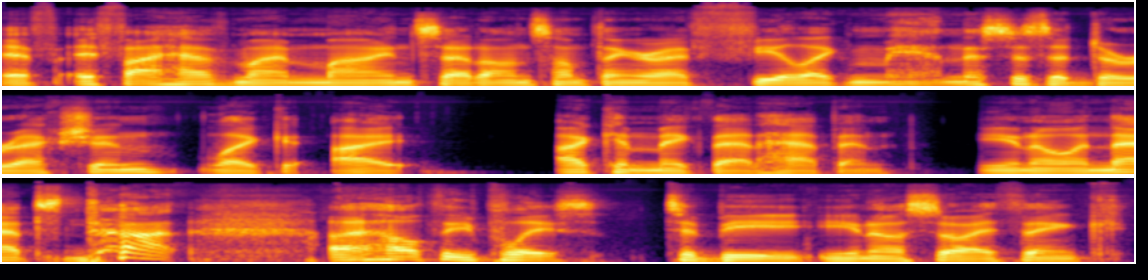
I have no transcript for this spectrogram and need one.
if if I have my mind set on something or I feel like man this is a direction like I I can make that happen you know and that's not a healthy place to be you know so I think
